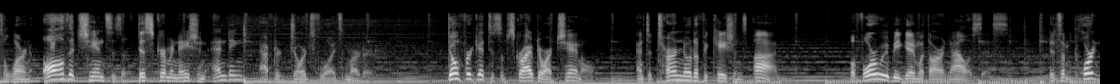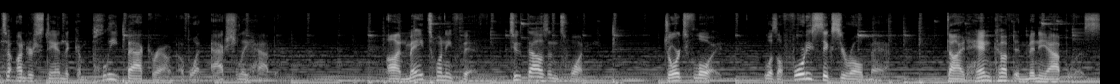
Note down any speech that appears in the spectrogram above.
to learn all the chances of discrimination ending after George Floyd's murder. Don't forget to subscribe to our channel and to turn notifications on. Before we begin with our analysis, it's important to understand the complete background of what actually happened. On May 25, 2020, George Floyd was a 46 year old man, died handcuffed in Minneapolis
